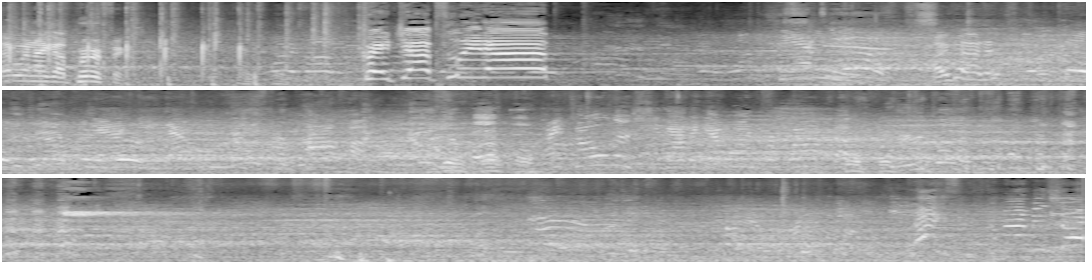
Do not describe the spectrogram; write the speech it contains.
That one I got perfect. Great job, Selena! I got it. I told her she gotta get one for Papa. Nice! Come on, Misha!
